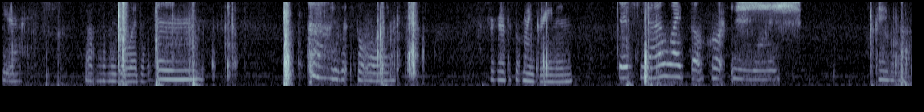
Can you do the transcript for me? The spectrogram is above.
Here. So I'm gonna move the lid. Um, Is it still rolling? I forgot to put my green in. Sissy, I like the honey one. Shh. Okay, well.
